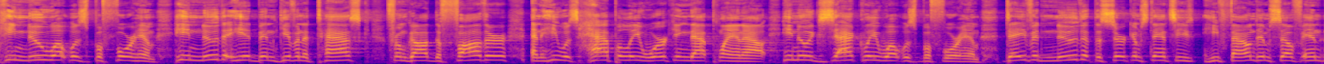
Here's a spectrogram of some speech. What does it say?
He knew what was before him. He knew that he had been given a task from God the Father, and he was happily working that plan out. He knew exactly what was before him. David knew that the circumstances he, found himself in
